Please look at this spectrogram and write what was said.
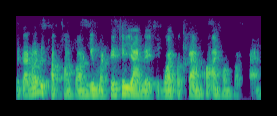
Người ta nói đức phật hoàn toàn nhưng mà trên thế gian này thì ngoài phật ra không có ai hoàn toàn cả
